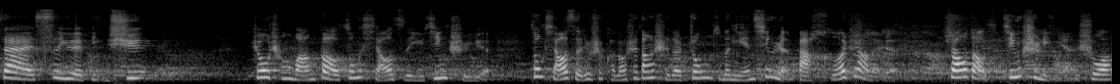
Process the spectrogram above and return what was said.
在四月丙戌，周成王告宗小子于京池曰：“宗小子就是可能是当时的中族的年轻人，把和这样的人招到京师里面，说：‘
